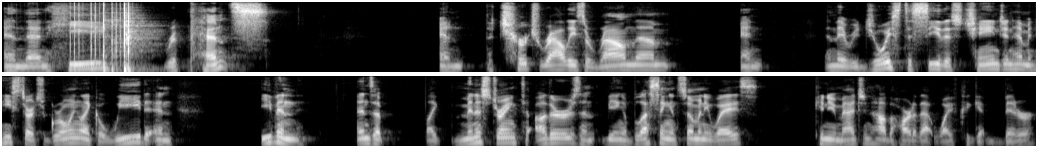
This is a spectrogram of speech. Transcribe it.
and then he repents and the church rallies around them and and they rejoice to see this change in him and he starts growing like a weed and even ends up like ministering to others and being a blessing in so many ways can you imagine how the heart of that wife could get bitter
